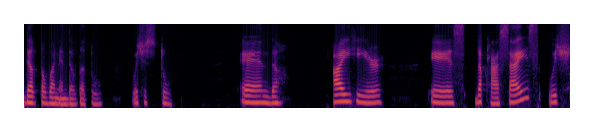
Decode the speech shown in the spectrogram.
delta 1 and delta 2, which is 2. And I here is the class size, which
